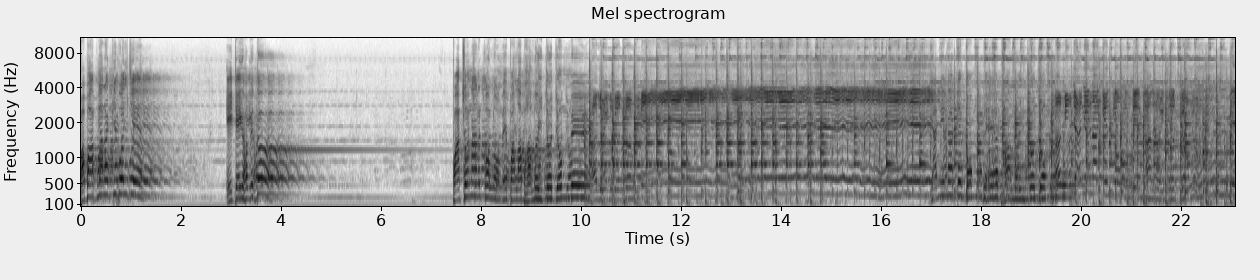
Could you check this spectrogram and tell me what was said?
বাবা, আপনারা কি বলছেন? এইটাই হবে তো। পাচনার কলম পালা ভালোই তো জমবে। ভালোই তো জমবে। কে জমবে ভালোই তো জমবে। আমি জানি না কে জমবে ভালোই তো জমবে।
